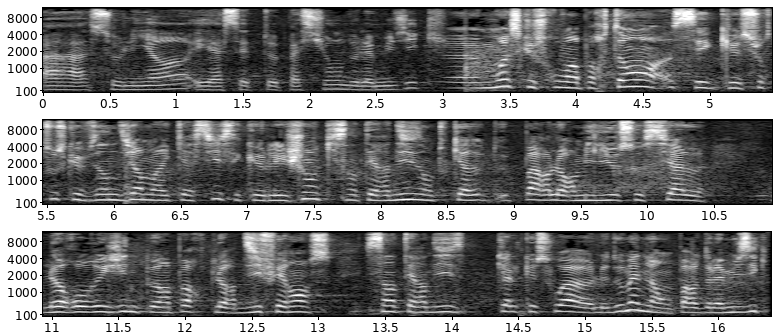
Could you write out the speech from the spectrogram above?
à ce lien et à cette passion de la musique. Euh, moi, ce que je trouve important, c'est que surtout ce que vient de dire Marie Castille, c'est que les gens qui s'interdisent, en tout cas de par leur milieu social, leur origine, peu importe leur différence, s'interdisent, quel que soit le domaine. Là, on parle de la musique.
